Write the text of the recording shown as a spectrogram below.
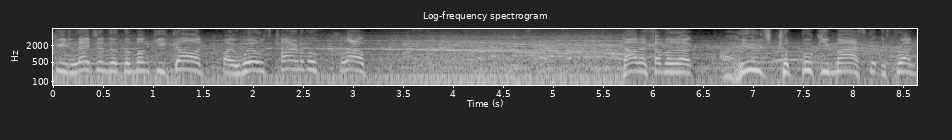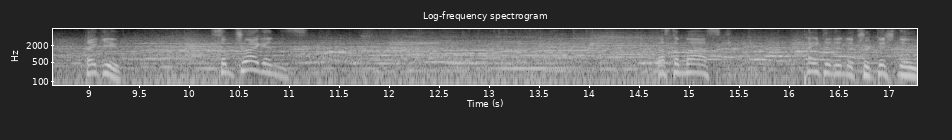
Legend of the Monkey God by Wills Carnival Club. Now let's have a look. A huge kabuki mask at the front. Thank you. Some dragons. That's the mask painted in the traditional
